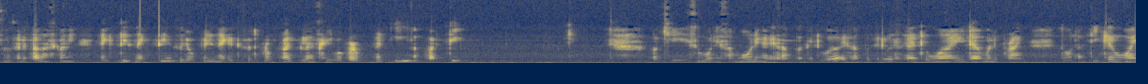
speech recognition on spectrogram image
So, saya letaklah sekarang ni. Negatif, negatif. So, jawapannya negatif satu per empat plus lima per empat E empat D. Okey, so boleh sambung dengan example kedua. Example kedua saya ada Y double prime. Tolak 3Y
